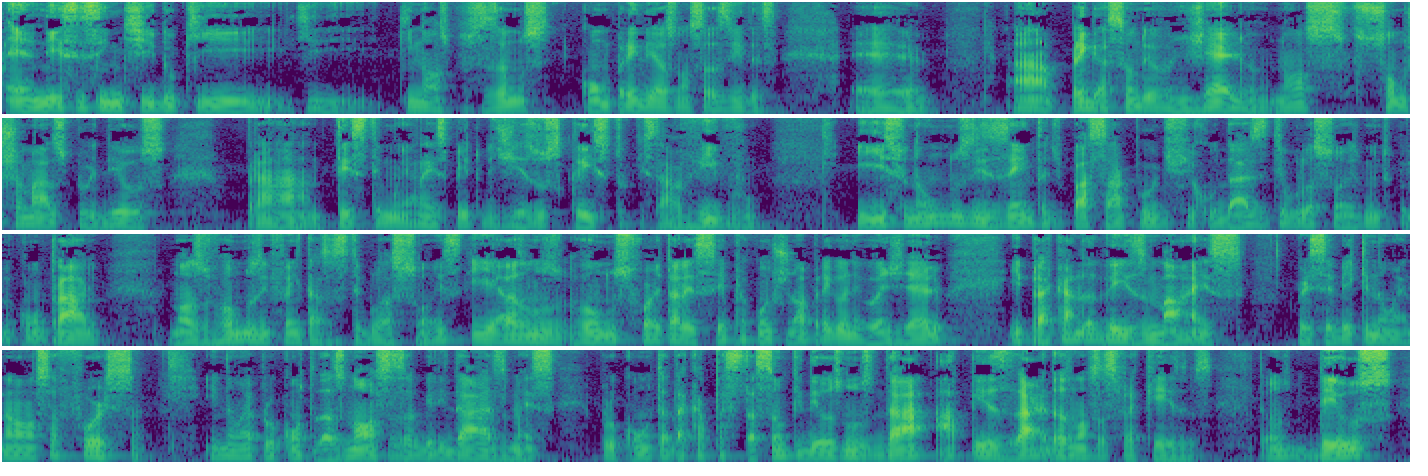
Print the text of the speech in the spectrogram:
é nesse sentido que, que, que nós precisamos compreender as nossas vidas. É, a pregação do Evangelho, nós somos chamados por Deus para testemunhar a respeito de Jesus Cristo, que está vivo, e isso não nos isenta de passar por dificuldades e tribulações, muito pelo contrário. Nós vamos enfrentar essas tribulações e elas nos, vão nos fortalecer para continuar pregando o Evangelho e para cada vez mais perceber que não é na nossa força e não é por conta das nossas habilidades, mas por conta da capacitação que Deus nos dá apesar das nossas fraquezas. Então Deus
